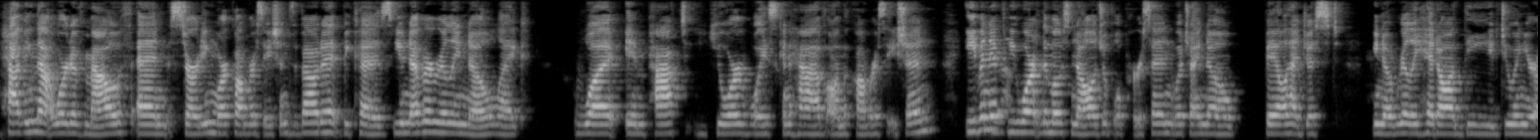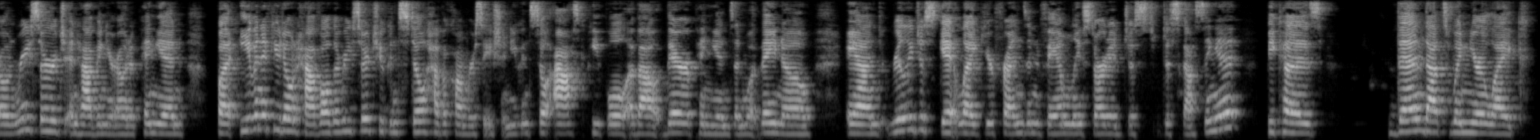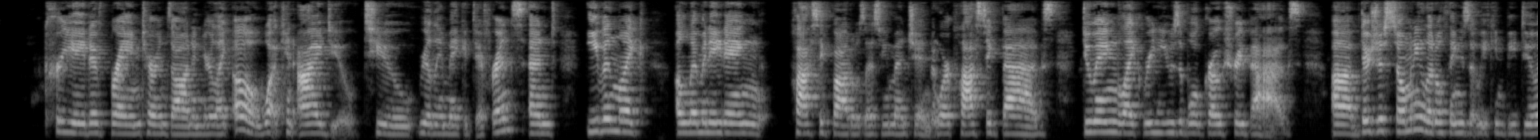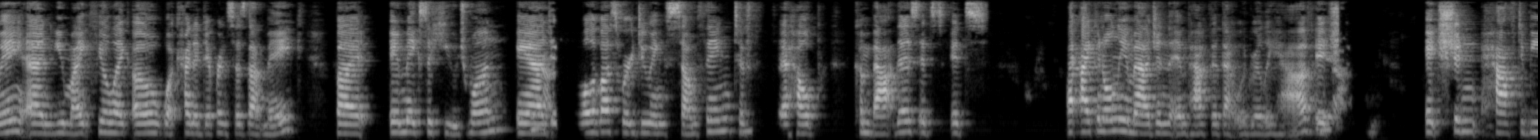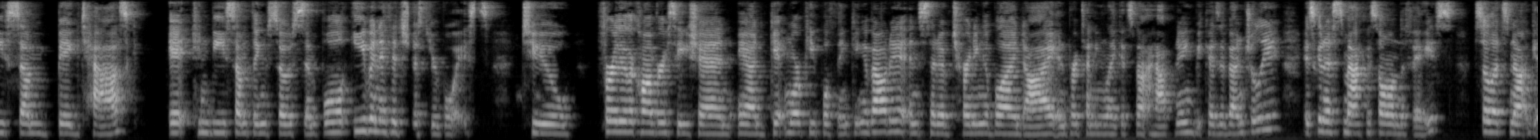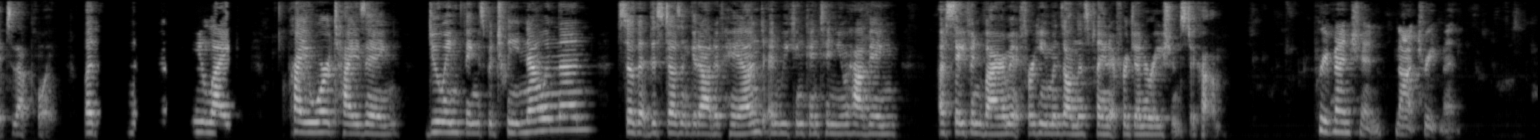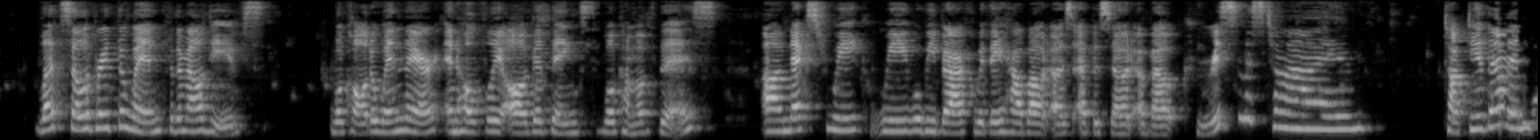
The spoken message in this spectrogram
having that word of mouth and starting more conversations about it because you never really know like what impact your voice can have on the conversation. Even if yeah. you aren't the most knowledgeable person, which I know Bale had just you know, really hit on the doing your own research and having your own opinion. But even if you don't have all the research, you can still have a conversation. You can still ask people about their opinions and what they know and really just get like your friends and family started just discussing it because then that's when your like creative brain turns on and you're like, "Oh, what can I do to really make a difference?" And even like eliminating plastic bottles, as you mentioned, or plastic bags, doing like reusable grocery bags. Um, there's just so many little things that we can be doing. And you might feel like, oh, what kind of difference does that make? But it makes a huge one. And yeah. if all of us were doing something to, to help combat this, it's, it's, I, I, can only imagine the impact that that would really have. It, yeah. it shouldn't have to be some big task. It can be something so simple, even if it's just your voice to further the conversation and get more people thinking about it instead of turning a blind eye and pretending like it's not happening because eventually it's going to smack us all in the face. So let's not get to that point. Let's, be like prioritizing doing things between now and then so that this doesn't get out of hand and we can continue having a safe environment for humans on this planet for generations to come. Prevention, not treatment. Let's celebrate the win for the Maldives we'll call it a win there, and hopefully all good things will come of this. Um, next week, we will be back with a How About Us episode about Christmas time. Talk to you then.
